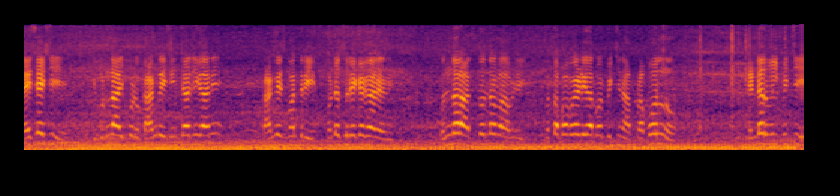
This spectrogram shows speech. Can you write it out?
దయచేసి ఇప్పుడున్న ఇప్పుడు కాంగ్రెస్ ఇన్ఛార్జి కానీ కాంగ్రెస్ మంత్రి కొండ సురేఖ గారు తొందర తొందర కొత్త ప్రభాకర్ గారు పంపించిన ప్రపోజల్ను టెండర్ పిలిపించి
